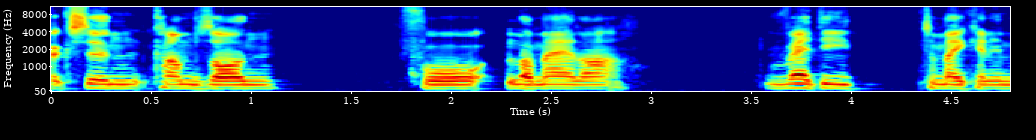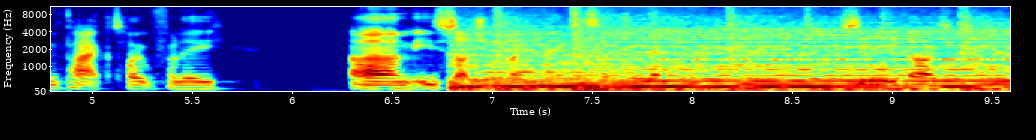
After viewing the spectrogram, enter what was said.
Eriksen comes on for Lamela, ready to make an impact, hopefully. Um, he's such a playmaker, such a weapon. See what he does.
